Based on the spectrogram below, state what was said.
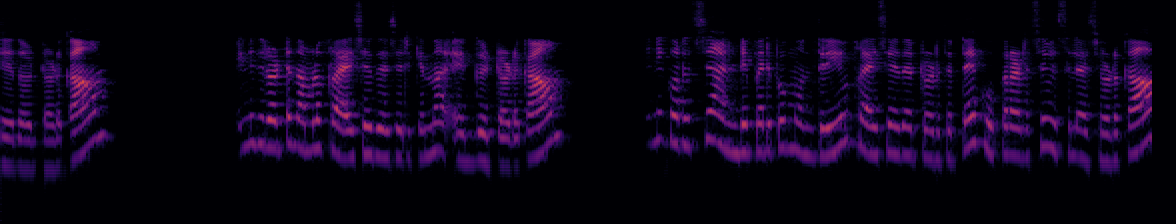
ചെയ്ത് ഇട്ട് കൊടുക്കാം. ഇനി ഇതിലോട്ട് നമ്മൾ ഫ്രൈ ചെയ്ത് വെച്ചിരിക്കുന്ന എഗ്ഗ് ഇട്ട് കൊടുക്കാം. ഇനി കുറച്ച് അണ്ടിപ്പരിപ്പ് മുന്തിരിയും ഫ്രൈ ചെയ്തിട്ട് കൊടുത്തിട്ട് കുക്കർ അടച്ച് വിസിൽ കൊടുക്കാം.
